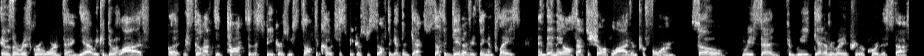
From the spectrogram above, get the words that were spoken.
it was a risk reward thing. Yeah, we could do it live, but we still have to talk to the speakers. We still have to coach the speakers. We still have to get their decks. We still have to get everything in place. And then they also have to show up live and perform. So we said, could we get everybody to pre-record this stuff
